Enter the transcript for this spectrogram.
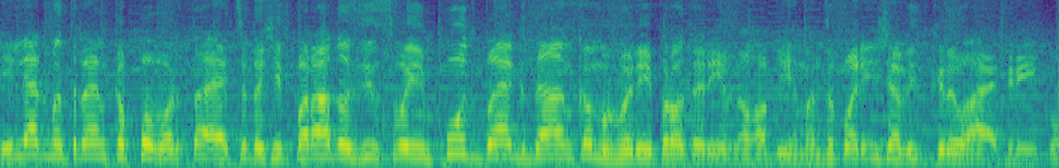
Ілля Дмитренко повертається до хіт-параду зі своїм путбек-данком вгорі проти рівного. Бігмен Запоріжжя відкриває трійку.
